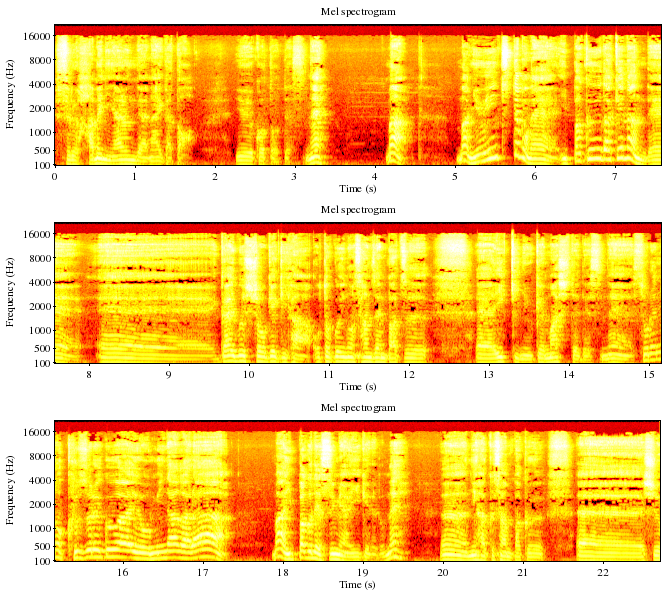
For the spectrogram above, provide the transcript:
する羽目になるんではないかということですね。まあ、まあ入院つってもね、一泊だけなんで、えー、外部衝撃波、お得意の3000発、えー、一気に受けましてですね、それの崩れ具合を見ながら、まあ一泊で済みはいいけれどね、うん、2泊3泊、えー、週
